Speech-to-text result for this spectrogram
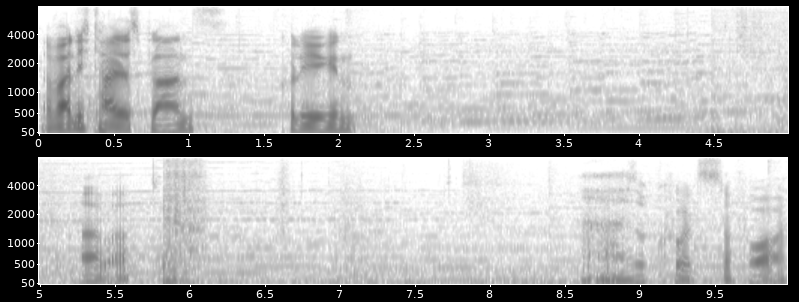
Da war nicht Teil des Plans, Kollegin. Aber also kurz davor.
